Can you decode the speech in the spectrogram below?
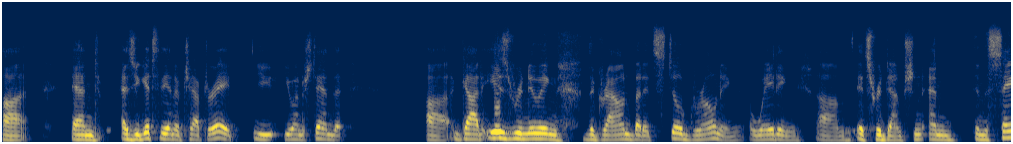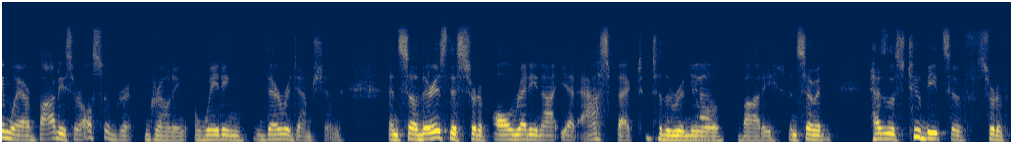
Uh, and as you get to the end of chapter eight, you, you understand that uh, God is renewing the ground, but it's still groaning, awaiting um, its redemption. And in the same way, our bodies are also gr- groaning, awaiting their redemption. And so there is this sort of already not yet aspect to the renewal yeah. of the body. And so it has those two beats of sort of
